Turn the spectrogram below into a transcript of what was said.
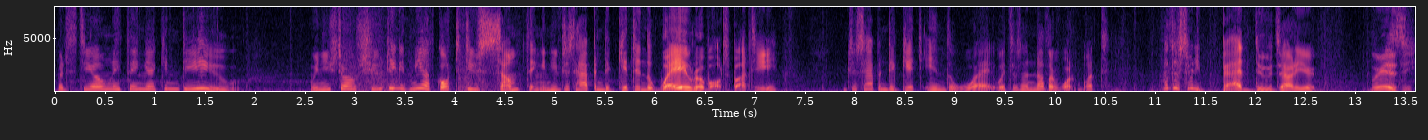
but it's the only thing I can do. When you start shooting at me, I've got to do something, and you just happen to get in the way, Robot Buddy. You just happen to get in the way. Wait, there's another one. What? Why are there so many bad dudes out here? Where is he?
